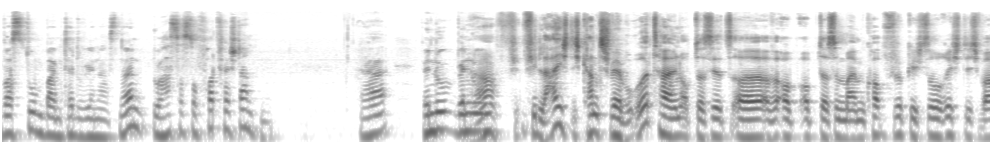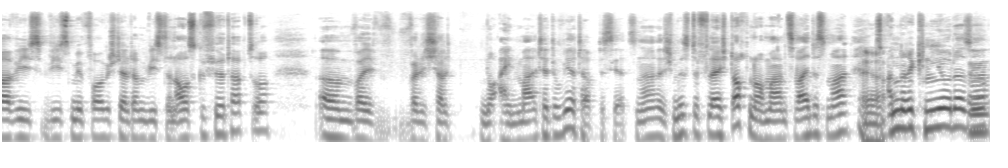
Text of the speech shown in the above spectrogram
was du beim Tätowieren hast. Ne? Du hast das sofort verstanden. Ja, wenn du, wenn Ja, du, vielleicht. Ich kann es schwer beurteilen, ob das jetzt, äh, ob, ob das in meinem Kopf wirklich so richtig war, wie ich es mir vorgestellt habe, wie ich es dann ausgeführt habe, so. Ähm, weil, weil ich halt nur einmal tätowiert habe bis jetzt. Ne? Ich müsste vielleicht doch noch mal ein zweites Mal Ja. das andere Knie oder so Ja.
